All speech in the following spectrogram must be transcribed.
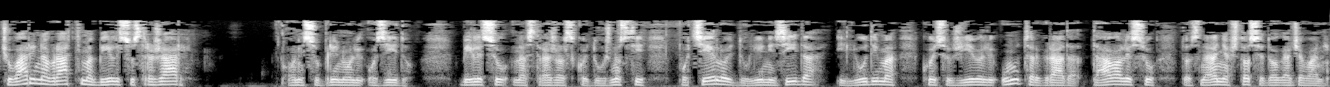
Čuvari na vratima bili su stražari. Oni su brinuli o zidu. Bili su na stražarskoj dužnosti po cijeloj duljini zida i ljudima koji su živjeli unutar grada davali su do znanja što se događa vani.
